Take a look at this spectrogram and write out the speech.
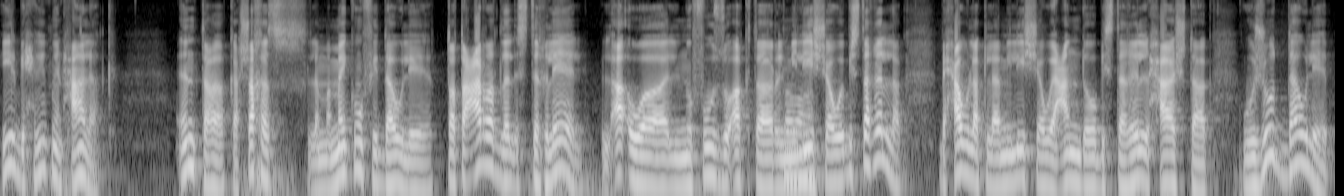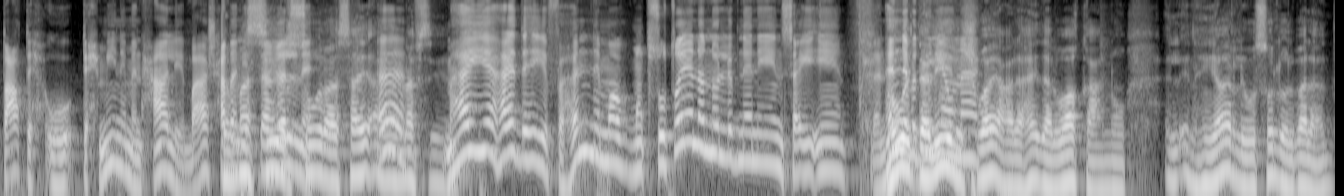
هي اللي بيحميك من حالك. انت كشخص لما ما يكون في دولة تتعرض للاستغلال الأقوى اللي نفوذه أكثر الميليشياوي بيستغلك بحولك لميليشياوي عنده بيستغل حاجتك. وجود دولة بتعطي حقوق بتحميني من حالي بقاش حدا يستغلني. صورة سيئة من نفسي ما هي هيدا هي. فهن مبسوطين إنه اللبنانيين سيئين. لأن هو هن بدهم الدليل. شوي على هيدا الواقع إنه الانهيار اللي وصل له البلد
